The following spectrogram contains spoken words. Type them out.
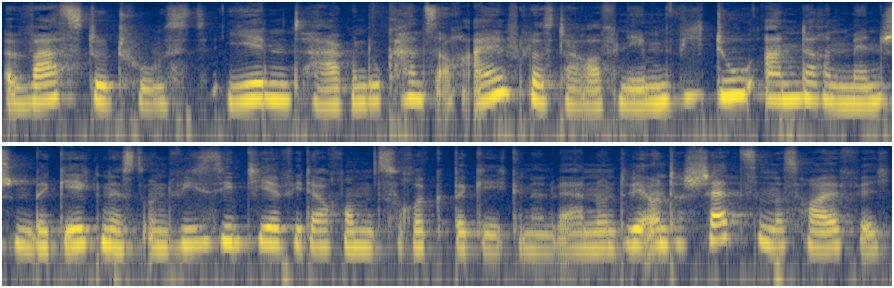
was du tust, jeden Tag. Und du kannst auch Einfluss darauf nehmen, wie du anderen Menschen begegnest und wie sie dir wiederum zurückbegegnen werden. Und wir unterschätzen es häufig.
